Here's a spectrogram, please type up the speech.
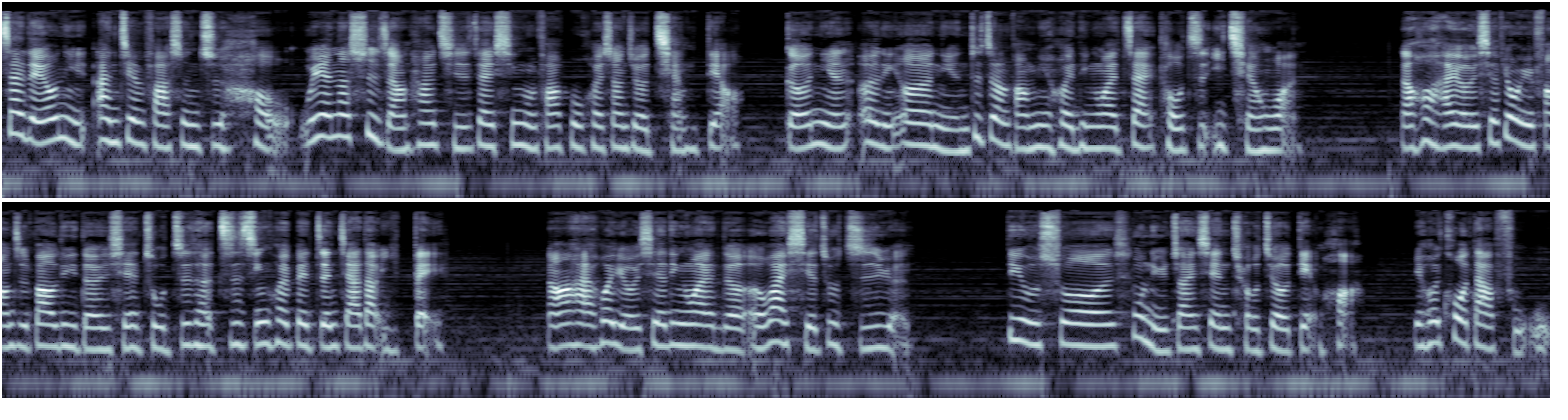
在雷欧尼案件发生之后，维也纳市长他其实在新闻发布会上就有强调，隔年二零二二年市政方面会另外再投资一千万，然后还有一些用于防止暴力的一些组织的资金会被增加到一倍，然后还会有一些另外的额外协助资源，例如说妇女专线求救电话也会扩大服务，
